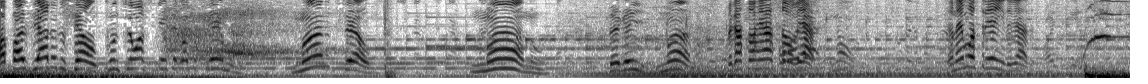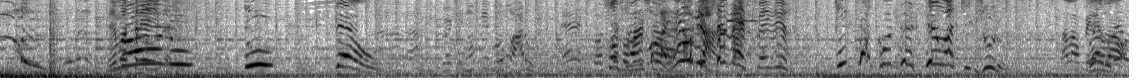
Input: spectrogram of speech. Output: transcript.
Rapaziada do céu, aconteceu um acidente agora do Cremo. Mano do céu. Mano. Pega aí, mano. Vou pegar sua reação, Olha, viado. Não. Eu nem mostrei ainda, viado. Nem mostrei ainda. Mano do céu. Não pegou o aro. É, só, Só que que a não borracha... correu, O que que viado. você fez que fez isso? O que, que aconteceu aqui? Juro. Olha lá o pneu lá, ó.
